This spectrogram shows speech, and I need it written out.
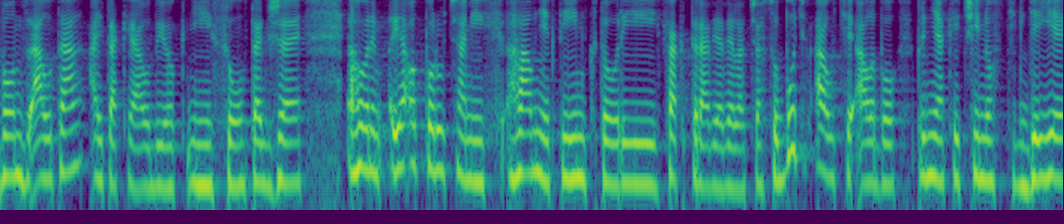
von z auta. Aj také audioknihy sú. Takže hovorím, ja odporúčam ich hlavne tým, ktorí fakt trávia veľa času buď v aute, alebo pri nejakej činnosti, kde je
